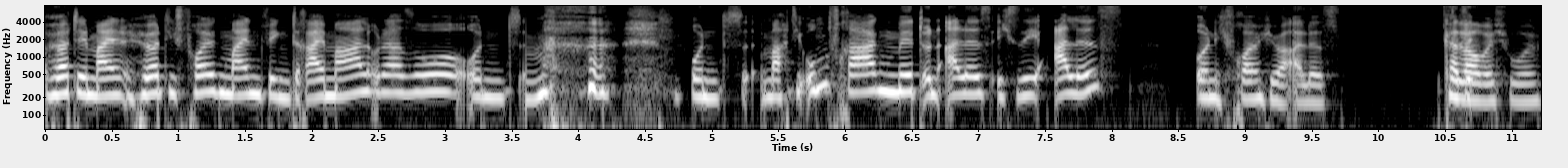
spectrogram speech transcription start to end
hört, den mein, hört die Folgen meinetwegen dreimal oder so und, und macht die Umfragen mit und alles. Ich sehe alles und ich freue mich über alles. Glaube ich wohl.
